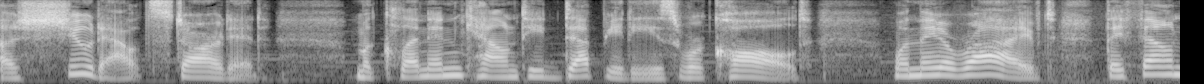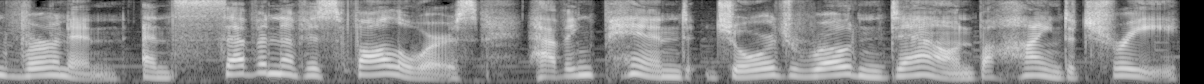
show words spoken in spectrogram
a shootout started. McLennan County deputies were called. When they arrived, they found Vernon and seven of his followers having pinned George Roden down behind a tree.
